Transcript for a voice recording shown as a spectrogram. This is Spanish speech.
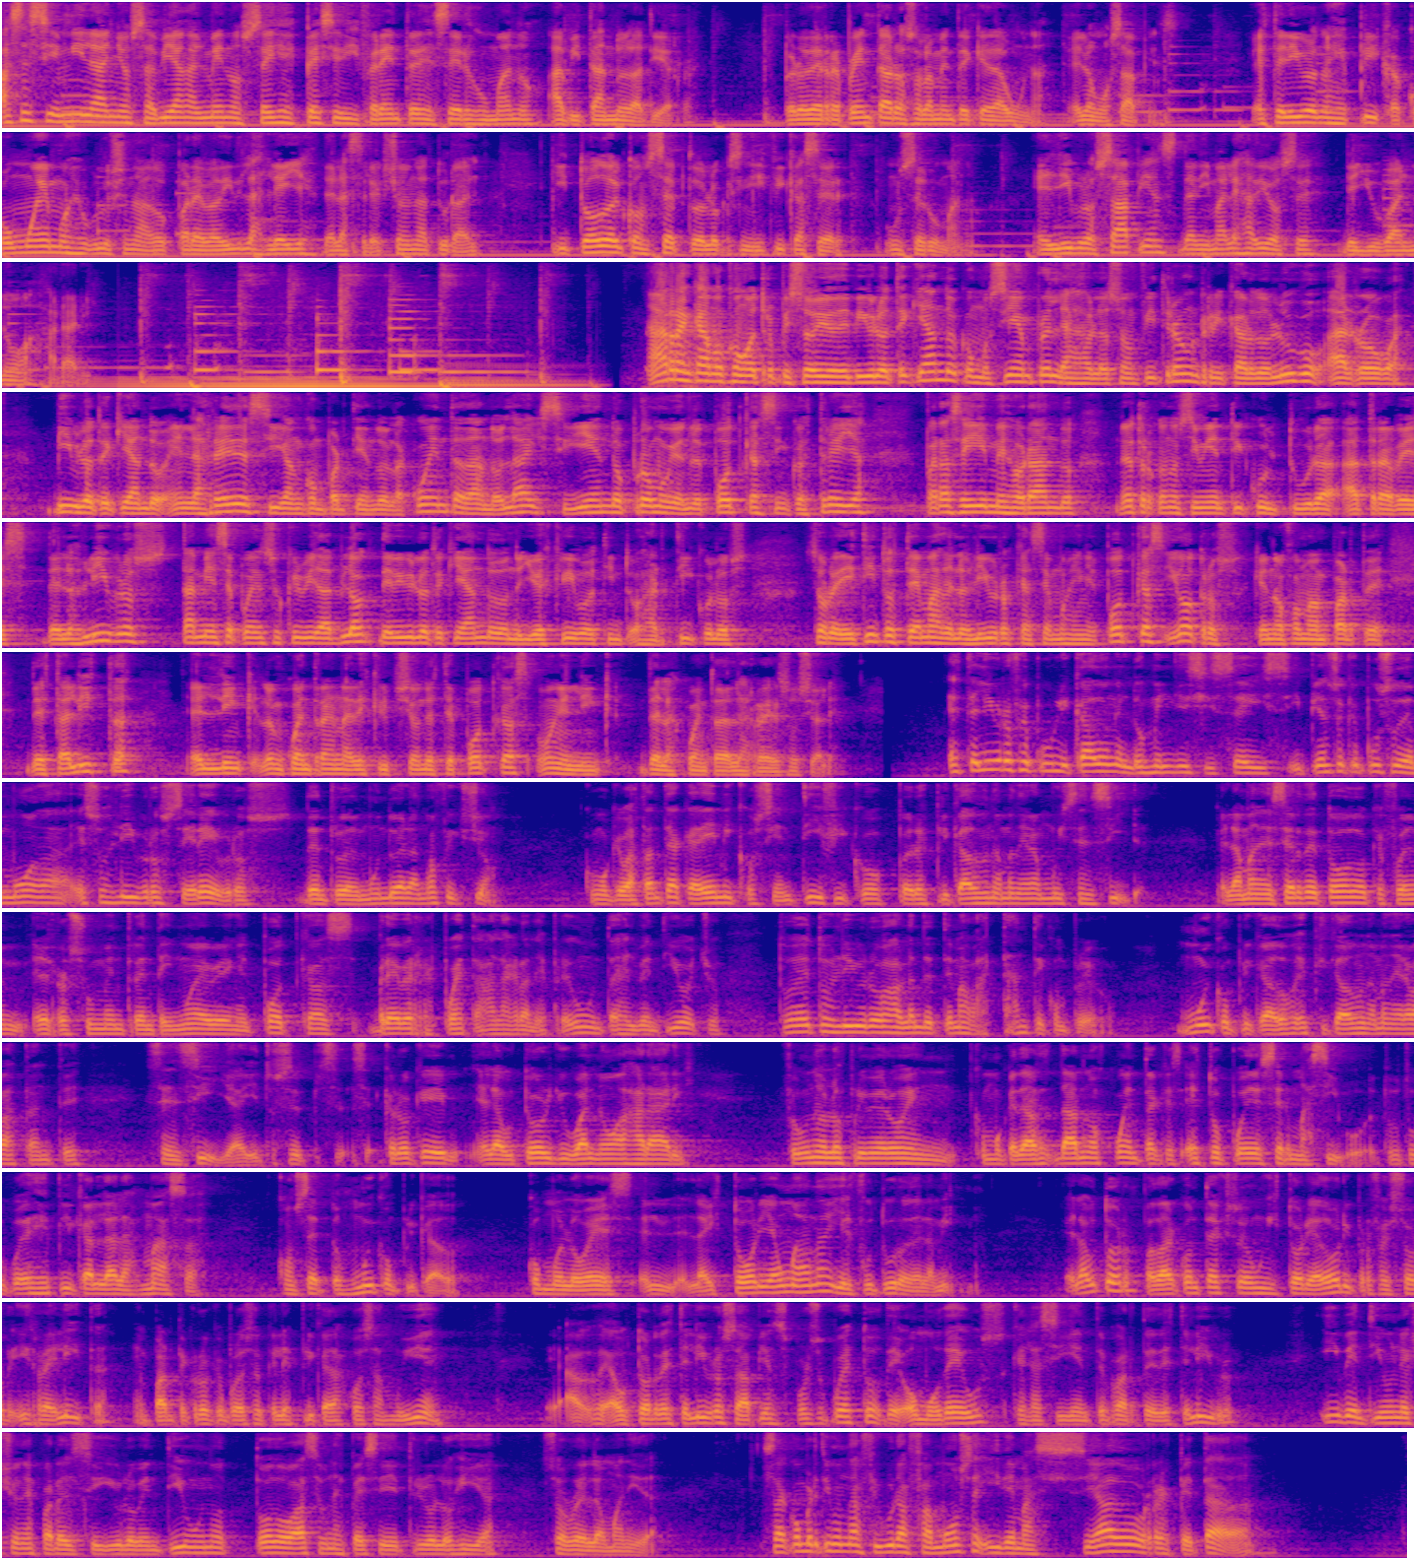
Hace 100.000 años habían al menos 6 especies diferentes de seres humanos habitando la Tierra, pero de repente ahora solamente queda una, el Homo sapiens. Este libro nos explica cómo hemos evolucionado para evadir las leyes de la selección natural y todo el concepto de lo que significa ser un ser humano. El libro Sapiens de Animales a Dioses de Yuval Noah Harari. Arrancamos con otro episodio de Bibliotequeando. Como siempre, les habla su anfitrión Ricardo Lugo, arroba bibliotequeando en las redes. Sigan compartiendo la cuenta, dando like, siguiendo, promoviendo el podcast 5 estrellas para seguir mejorando nuestro conocimiento y cultura a través de los libros. También se pueden suscribir al blog de Bibliotequeando, donde yo escribo distintos artículos sobre distintos temas de los libros que hacemos en el podcast y otros que no forman parte de esta lista. El link lo encuentran en la descripción de este podcast o en el link de las cuentas de las redes sociales. Este libro fue publicado en el 2016 y pienso que puso de moda esos libros cerebros dentro del mundo de la no ficción, como que bastante académicos, científicos, pero explicados de una manera muy sencilla. El amanecer de todo, que fue el resumen 39 en el podcast, breves respuestas a las grandes preguntas, el 28. Todos estos libros hablan de temas bastante complejos, muy complicados, explicados de una manera bastante sencilla. Y entonces creo que el autor Yuval Noah Harari fue uno de los primeros en como que darnos cuenta que esto puede ser masivo. Tú, puedes explicarle a las masas conceptos muy complicados, como lo es la historia humana y el futuro de la misma. El autor, para dar contexto, es un historiador y profesor israelita, en parte creo que por eso que le explica las cosas muy bien. Autor de este libro, Sapiens, por supuesto, de Homo Deus, que es la siguiente parte de este libro, y 21 lecciones para el siglo XXI, todo hace una especie de trilogía sobre la humanidad se ha convertido en una figura famosa y demasiado respetada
